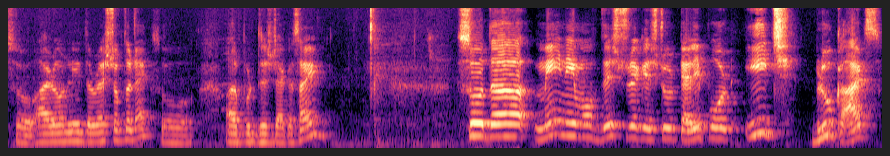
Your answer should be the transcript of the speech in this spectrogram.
so I don't need the rest of the deck so I'll put this deck aside. So the main aim of this trick is to teleport each blue cards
